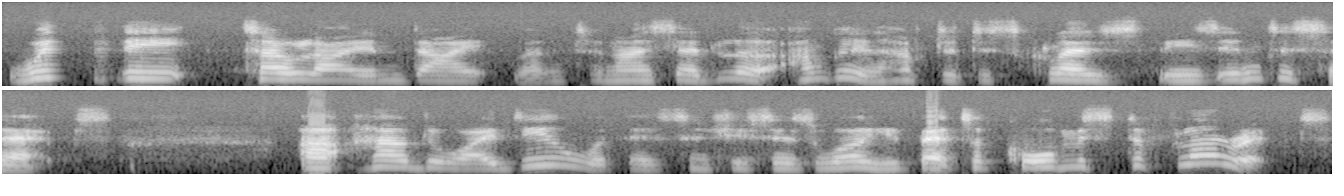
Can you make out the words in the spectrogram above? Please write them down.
with the Tolai indictment, and I said, Look, I'm going to have to disclose these intercepts. Uh, how do I deal with this? And she says, Well, you better call Mr. Florit.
